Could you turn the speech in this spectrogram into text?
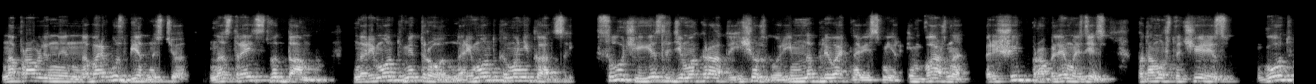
направленные на борьбу с бедностью, на строительство дамб, на ремонт метро, на ремонт коммуникаций. В случае, если демократы, еще раз говорю, им наплевать на весь мир, им важно решить проблемы здесь, потому что через год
